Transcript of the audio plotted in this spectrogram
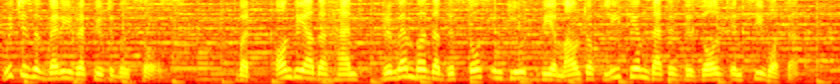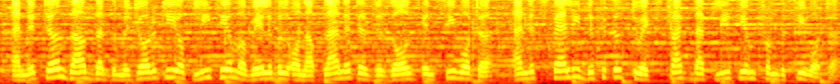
which is a very reputable source. But, on the other hand, remember that this source includes the amount of lithium that is dissolved in seawater. And it turns out that the majority of lithium available on our planet is dissolved in seawater, and it's fairly difficult to extract that lithium from the seawater.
